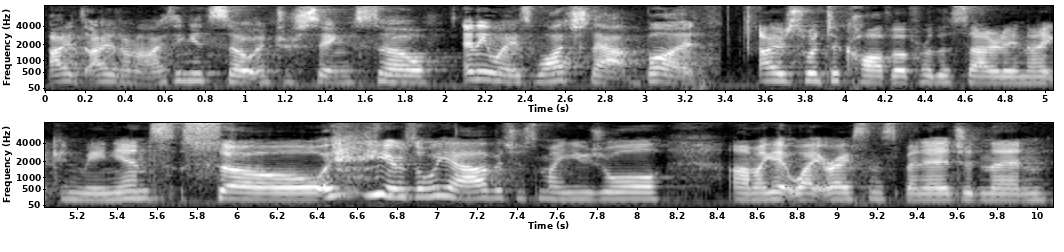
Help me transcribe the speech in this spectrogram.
I, I don't know. I think it's so interesting. So, anyways, watch that. But I just went to Cava for the Saturday night convenience. So, here's what we have. It's just my usual. Um, I get white rice and spinach. And then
